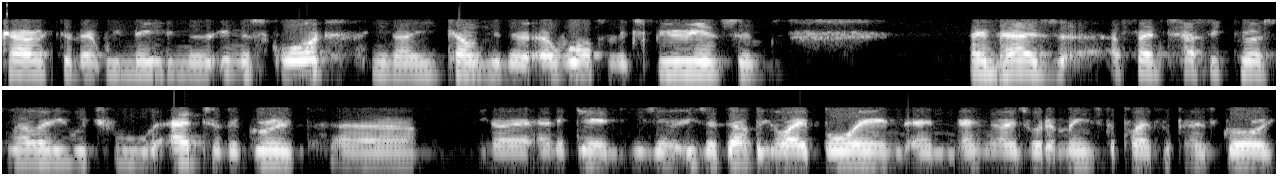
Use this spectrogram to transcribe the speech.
character that we need in the in the squad. You know, he comes with a, a wealth of experience and and has a fantastic personality, which will add to the group. Um, you know, and again, he's a, he's a WA boy and, and, and, knows what it means to play for Perth Glory.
